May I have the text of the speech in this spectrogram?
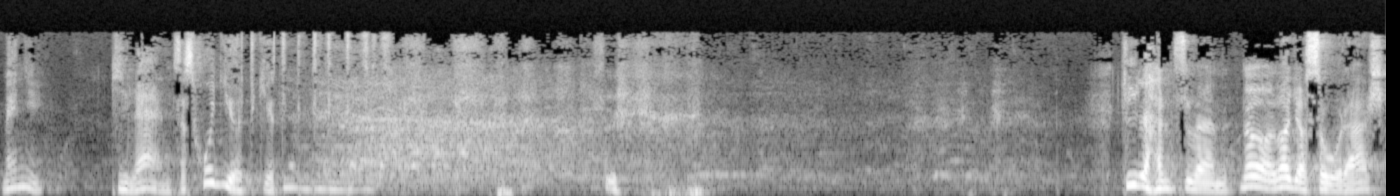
Mennyi? Kilenc. Ez hogy jött ki? 90. Na, nagy a szórás.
